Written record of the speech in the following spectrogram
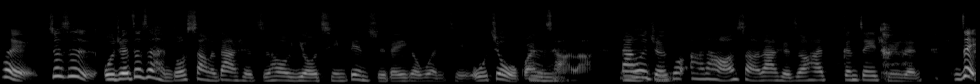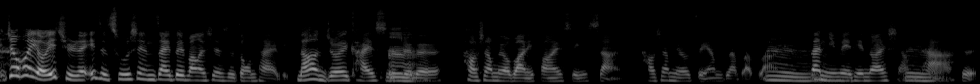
对，就是我觉得这是很多上了大学之后友情变质的一个问题。我就我观察啦，大家会觉得说啊，他好像上了大学之后，他跟这一群人，这就会有一群人一直出现在对方的现实动态里，然后你就会开始觉得好像没有把你放在心上，好像没有怎样，巴拉巴拉。嗯，但你每天都在想他，对。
